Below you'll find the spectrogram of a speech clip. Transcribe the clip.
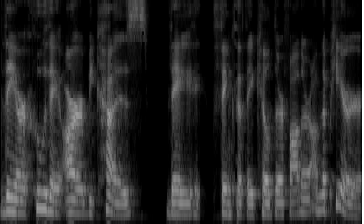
they are who they are because they think that they killed their father on the pier.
